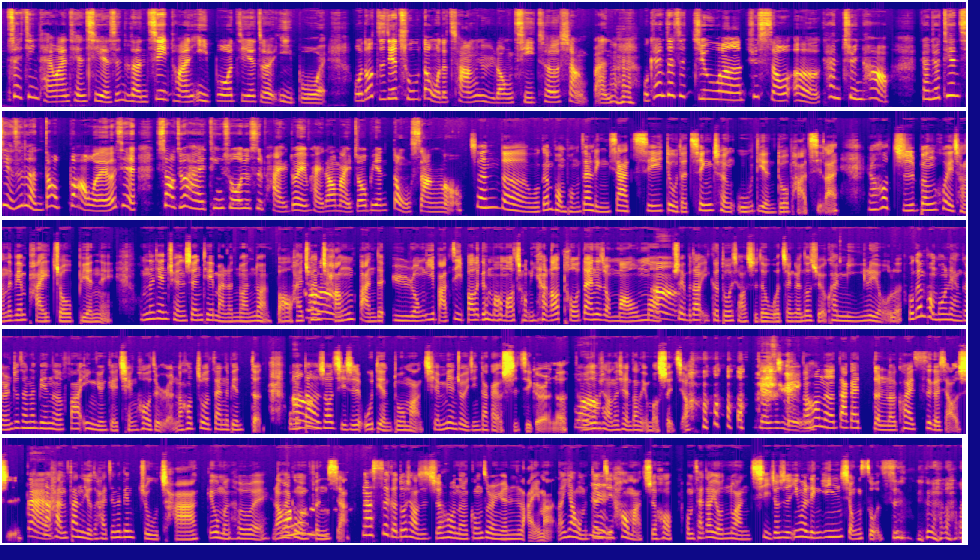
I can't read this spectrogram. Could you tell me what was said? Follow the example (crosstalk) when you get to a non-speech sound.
最近台湾天气也是冷气团一波接着一波，诶我都直接出动我的长羽绒骑车上班。(laughs) 我看这次啾啊去首尔看俊浩，感觉天气也是冷到爆诶而且少啾还听说就是排队排到买周边冻伤哦。真的，我跟鹏鹏在零下七度的清晨五点多爬起来，然后直奔会场那边排周边诶我们那天全身贴满了暖暖包，还穿。长版的羽绒衣，把自己包的跟毛毛虫一样，然后头戴那种毛帽，嗯、睡不到一个多小时的我，整个人都觉得快弥留了。我跟鹏鹏两个人就在那边呢发应援给前后的人，然后坐在那边等。我们到的时候其实五点多嘛，前面就已经大概有十几个人了，我都不晓得那些人到底有没有睡觉。(laughs) 然后呢，大概等了快四个小时。对，那韩饭呢，有的还在那边煮茶给我们喝，哎然后还跟我们分享。哇那四个多小时之后呢，工作人员来嘛，然后要我们登记号码。之后，我们才到有暖气，就是因为林英雄所赐，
